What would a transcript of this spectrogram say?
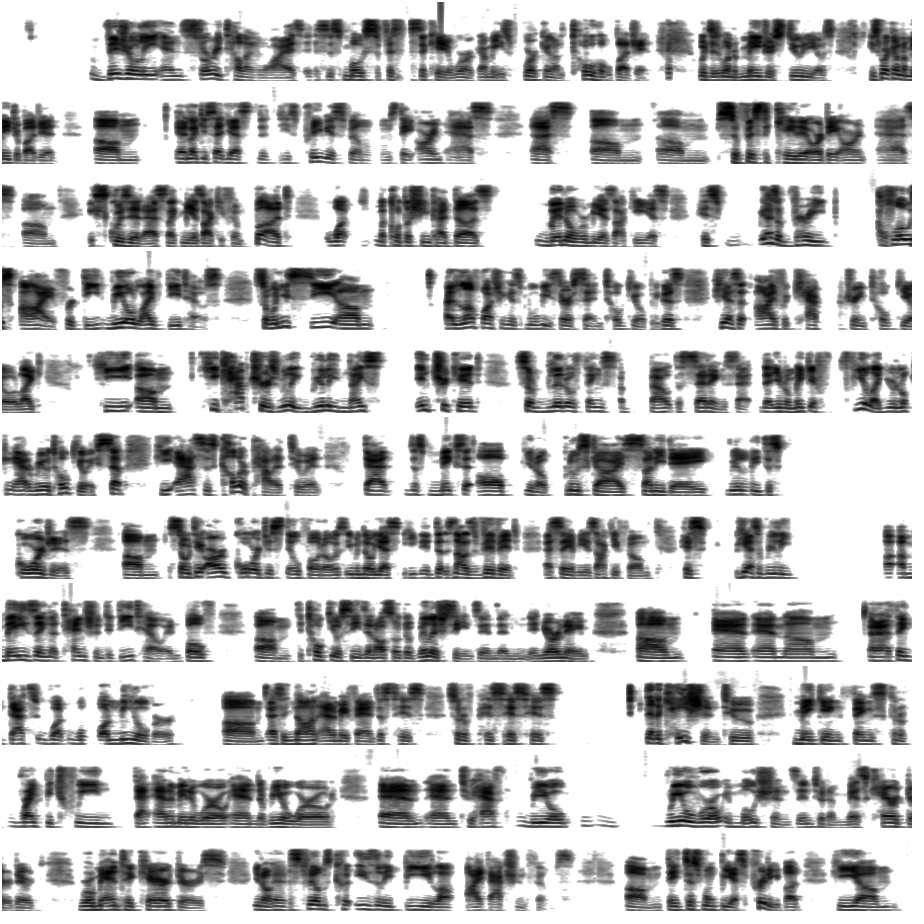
visually and storytelling wise is his most sophisticated work. I mean he's working on a Toho budget, which is one of the major studios. He's working on a major budget. Um and like you said, yes, the, his previous films they aren't as as um, um, sophisticated or they aren't as um, exquisite as like Miyazaki film. But what Makoto Shinkai does win over Miyazaki is his he has a very close eye for de- real life details. So when you see, um, I love watching his movies that are set in Tokyo because he has an eye for capturing Tokyo. Like he um he captures really really nice intricate sort of little things about the settings that, that you know make it feel like you're looking at real Tokyo, except he adds his color palette to it that just makes it all you know blue sky, sunny day, really just gorgeous. Um, so there are gorgeous still photos, even though yes, he, it's not as vivid as say a Miyazaki film. His he has a really uh, amazing attention to detail in both um, the Tokyo scenes and also the village scenes in in, in your name, um, and and um, and I think that's what won me over um, as a non-anime fan. Just his sort of his his his dedication to making things kind of right between that animated world and the real world, and and to have real real world emotions into them as character. They're romantic characters. You know, his films could easily be live action films. Um, they just won't be as pretty, but he, um,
